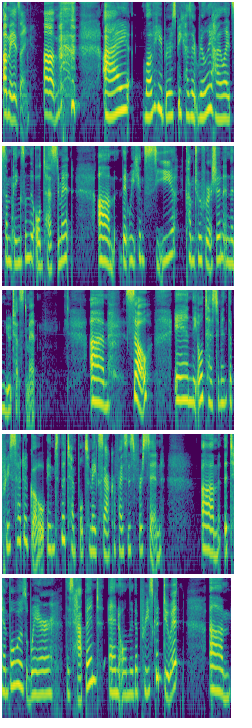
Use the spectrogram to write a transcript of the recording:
amazing. Um, I love Hebrews because it really highlights some things in the Old Testament um, that we can see come to fruition in the New Testament. Um, so, in the Old Testament, the priests had to go into the temple to make sacrifices for sin. Um, the temple was where this happened, and only the priest could do it. Um,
